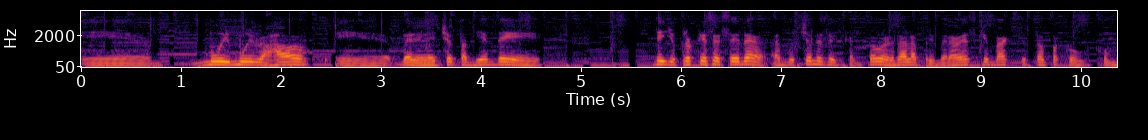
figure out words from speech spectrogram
eh, muy, muy rajado. Eh, bueno, el hecho también de, de, yo creo que esa escena a muchos les encantó, ¿verdad? La primera vez que Max se topa con, con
